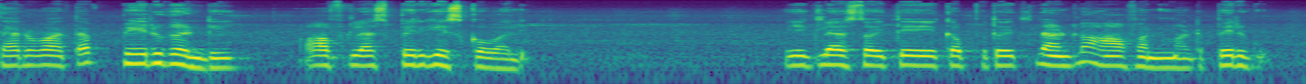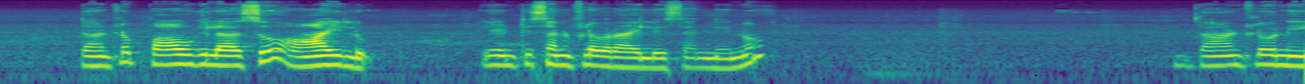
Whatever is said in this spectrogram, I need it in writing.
తర్వాత పెరుగండి. హాఫ్ గ్లాస్ పెరిగేసుకోవాలి. ఏ గ్లాస్తో అయితే ఏ కప్పుతో అయితే దాంట్లో హాఫ్ అనమాట పెరుగు. దాంట్లో పావు గ్లాసు ఆయిల్. ఏంటి సన్ఫ్లవర్ ఆయిల్ వేసాను నేను. దాంట్లోనే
